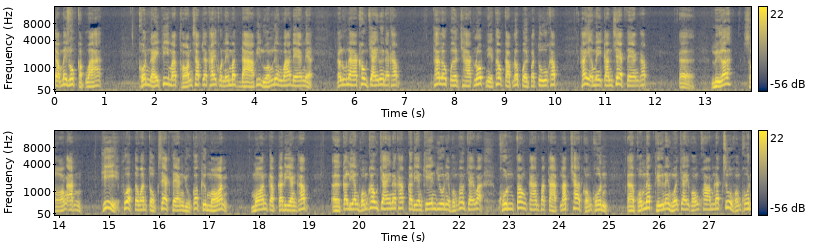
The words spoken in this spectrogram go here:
จะไม่ลบกับว้า คนไหนที่มาถอนทรัพย์จะใครคนไหนมาด่าพี่หลวงเรื่องว้าแดงเนี่ย กรุณาเข้าใจด้วยนะครับ ถ้าเราเปิดฉากลบเนี่ยเท่ากับเราเปิดประตูครับ ให้อเมริกันแทรกแซงครับ เออเหลือสองอันที่พวกตะวันตกแทรกแซงอยู่ก็คือมอน มอนกับกระเดียงครับเออกระเดียงผมเข้าใจนะครับ กระเดียงเคนยูเนี่ยผมเข้าใจว่า คุณต้องการประกาศรัฐชาติของคุณเออผมนับถือในหัวใจของความนักสู้ของคุณ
